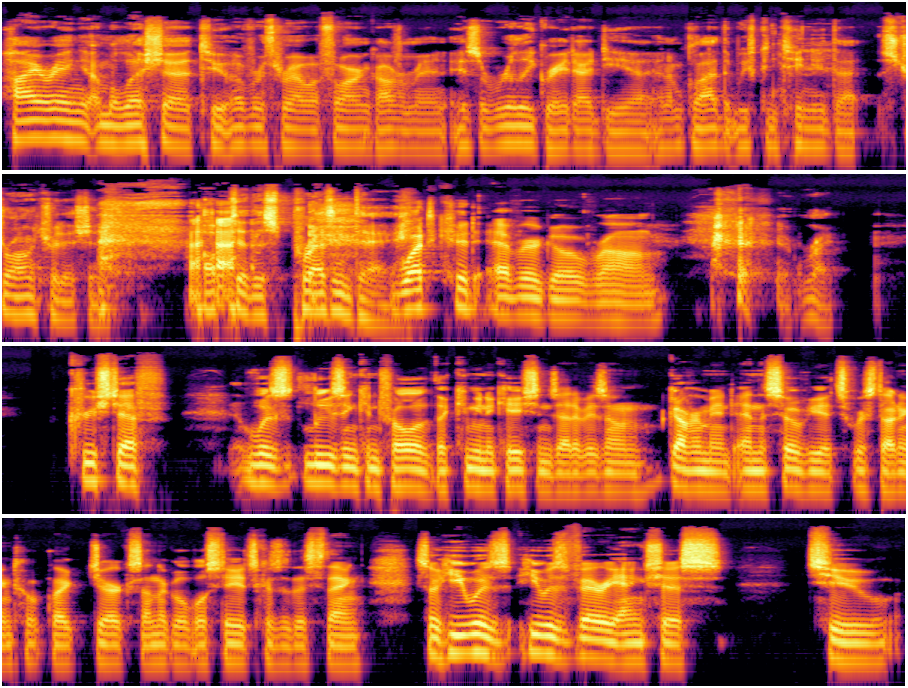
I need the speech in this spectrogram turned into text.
hiring a militia to overthrow a foreign government is a really great idea. And I'm glad that we've continued that strong tradition up to this present day. what could ever go wrong right. Khrushchev was losing control of the communications out of his own government, and the Soviets were starting to look like jerks on the global stage because of this thing. So he was he was very anxious to,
